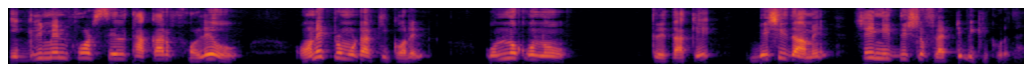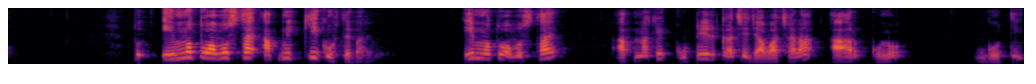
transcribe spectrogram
এগ্রিমেন্ট ফর সেল থাকার ফলেও অনেক প্রমোটার কি করেন? অন্য কোনো ক্রেতাকে বেশি দামে সেই নির্দিষ্ট ফ্ল্যাটটি বিক্রি করে দেয়। তো এ মতো অবস্থায় আপনি কি করতে পারেন? এ মতো অবস্থায় আপনাকে কোর্টের কাছে যাওয়া ছাড়া আর কোনো গতি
